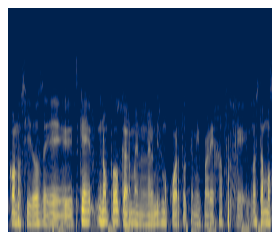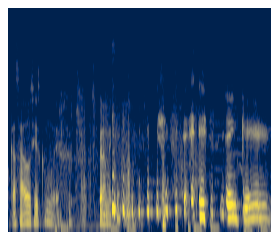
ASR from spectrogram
conocidos de, es que no puedo quedarme en el mismo cuarto que mi pareja porque no estamos casados y es como de, espérame, ¿qué? Eh, eh, ¿En qué,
